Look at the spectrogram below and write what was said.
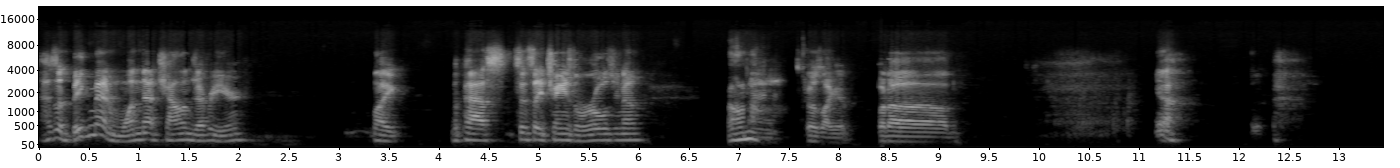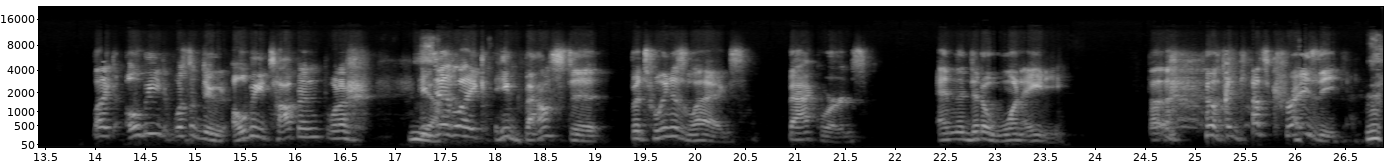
Has a big man won that challenge every year? Like the past since they changed the rules, you know? Oh no. It. Feels like it. But uh yeah. Like Obi, what's the dude? Obi Toppin, whatever. He Yeah. did like he bounced it between his legs backwards and then did a 180. That, like, that's crazy.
